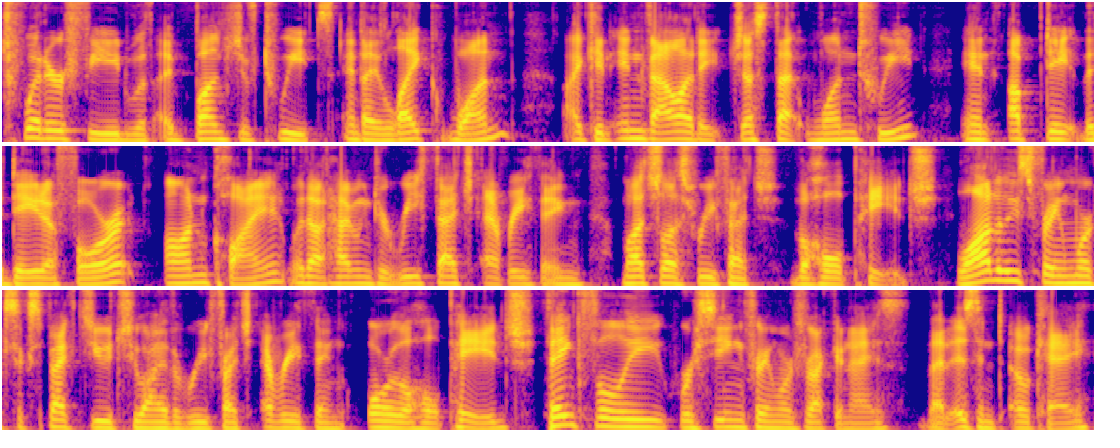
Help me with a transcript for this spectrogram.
Twitter feed with a bunch of tweets and I like one, I can invalidate just that one tweet and update the data for it on client without having to refetch everything, much less refetch the whole page. A lot of these frameworks expect you to either refetch everything or the whole page. Thankfully, we're seeing frameworks recognize that isn't okay.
